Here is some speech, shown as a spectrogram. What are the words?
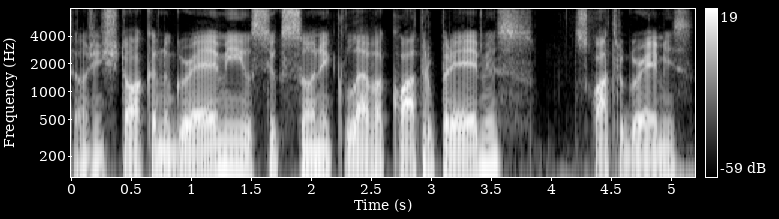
Então a gente toca no Grammy, o Silk Sonic leva quatro prêmios, os quatro Grammys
